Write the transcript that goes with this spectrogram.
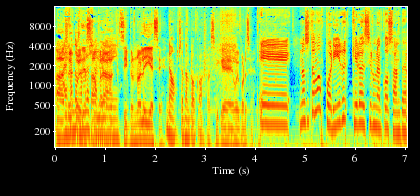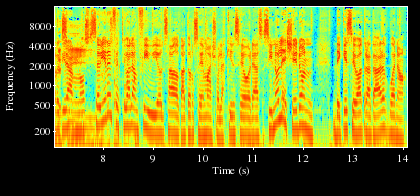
Ah, yo voy Alejandro por de Zambra ya lo leí. Sí, pero no leí ese. No, yo tampoco. Así que voy por ese. Eh, nos estamos por ir. Quiero decir una cosa antes de Decí retirarnos. Se viene el Festival Anfibio el sábado 14 de mayo a las 15 horas. Si no leyeron de qué se va a tratar, bueno.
